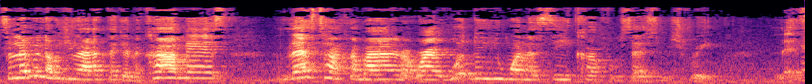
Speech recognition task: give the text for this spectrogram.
So let me know what you guys think in the comments. Let's talk about it, all right? What do you want to see come from Sesame Street? Let's.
